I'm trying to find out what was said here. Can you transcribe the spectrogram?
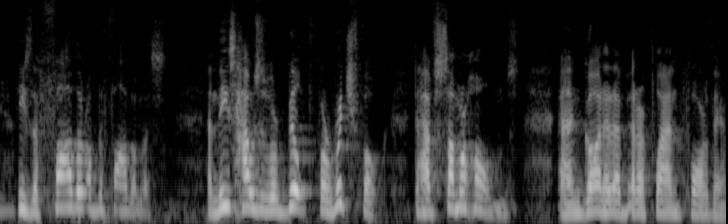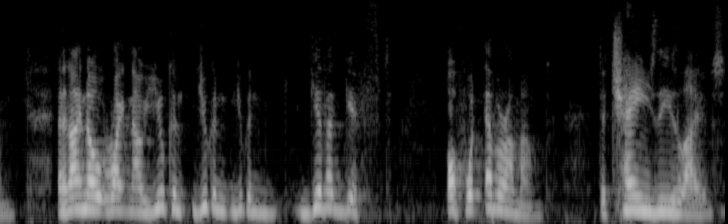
Yeah. He's the father of the fatherless. And these houses were built for rich folk to have summer homes, and God had a better plan for them. And I know right now you can, you can, you can give a gift of whatever amount to change these lives.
